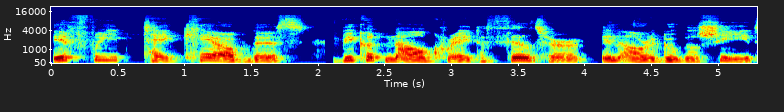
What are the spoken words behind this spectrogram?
if we take care of this, we could now create a filter in our Google Sheet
